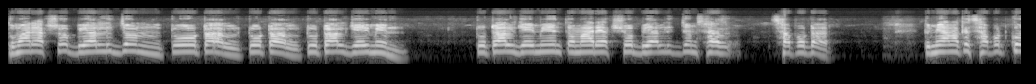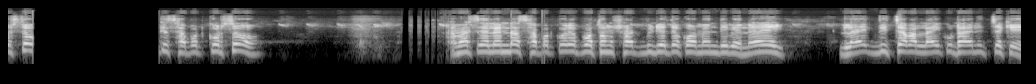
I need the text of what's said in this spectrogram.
তোমার একশো বিয়াল্লিশ জন total total total gaming total gaming তোমার একশো বিয়াল্লিশ জন সাপোর্টার তুমি আমাকে সাপোর্ট করছ। সাপোর্ট করছ? আমার চ্যানেলটা সাপোর্ট করে প্রথম শর্ট ভিডিওতে কমেন্ট দিবেন। এই লাইক দিচ্ছে আবার লাইক উঠায় নিচ্ছে কে?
